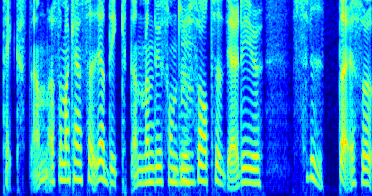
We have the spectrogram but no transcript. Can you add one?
texten? Alltså man kan säga dikten, men det är som du mm. sa tidigare, det är ju sviter. Så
